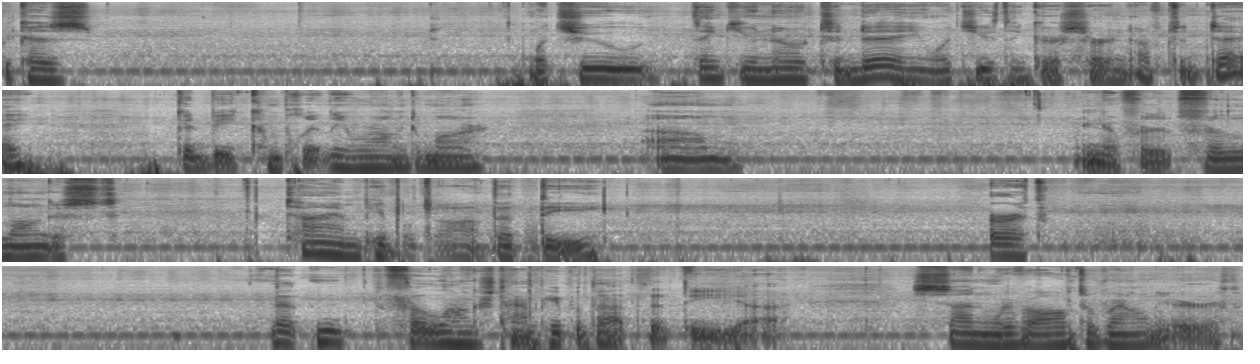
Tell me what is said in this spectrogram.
Because what you think you know today, what you think you're certain of today, could be completely wrong tomorrow. Um, you know, for, for the longest time, people thought that the Earth. That for the longest time, people thought that the uh, sun revolved around the Earth.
